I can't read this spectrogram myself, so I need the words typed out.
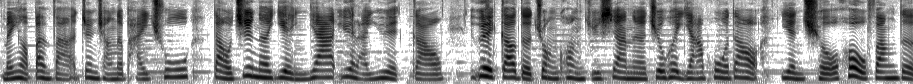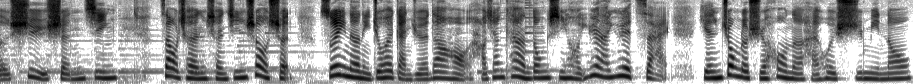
没有办法正常的排出，导致呢眼压越来越高，越高的状况之下呢，就会压迫到眼球后方的视神经，造成神经受损，所以呢，你就会感觉到哈，好像看的东西哈越来越窄，严重的时候呢，还会失明哦。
